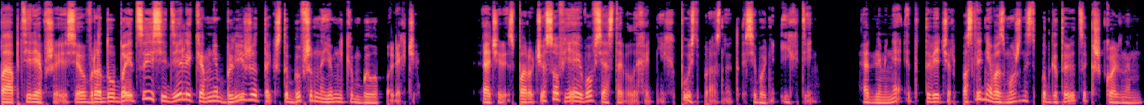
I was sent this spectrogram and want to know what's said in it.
пообтеревшиеся в роду бойцы сидели ко мне ближе, так что бывшим наемникам было полегче. А через пару часов я и вовсе оставил их одних. Пусть празднуют сегодня их день. А для меня этот вечер — последняя возможность подготовиться к школьным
